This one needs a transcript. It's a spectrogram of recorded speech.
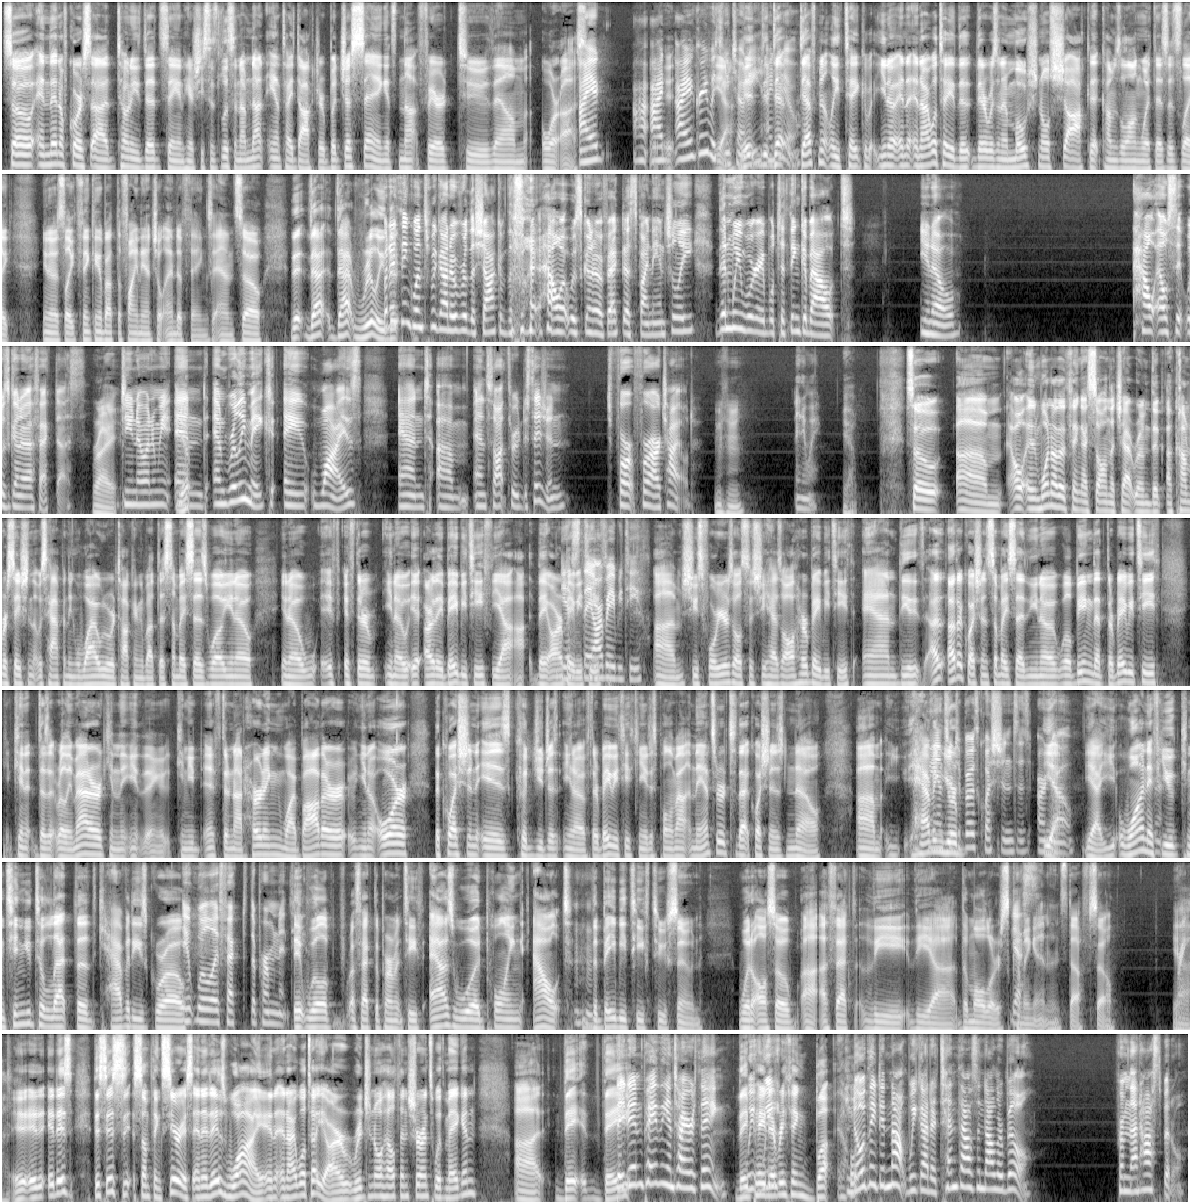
So, and then of course, uh, Tony did say in here, she says, listen, I'm not anti doctor, but just saying it's not fair to them or us. i i i, I agree with you tony it- i de- do definitely take you know, and, and I will tell you that there was an emotional shock that comes along with this. It's like you know, it's like thinking about the financial end of things, and so that that that really. But I think once we got over the shock of the fi- how it was going to affect us financially, then we were able to think about, you know, how else it was going to affect us. right. Do you know what I mean? Yep. And and really make a wise and um and thought through decision for for our child. Mm-hmm. Anyway, Yeah. So um oh and one other thing i saw in the chat room the, a conversation that was happening while we were talking about this somebody says well you know you know if if they're you know are they baby teeth yeah uh, they are yes, baby they teeth are baby teeth. um, she's four years old, so she has all her baby teeth. And the other question, somebody said, you know, well, being that they're baby teeth, can it, does it really matter? Can they, can you if they're not hurting, why bother? You know, or the question is, could you just, you know, if they're baby teeth, can you just pull them out? And the answer to that question is no. Um, having answer your to both questions is are yeah no. yeah you, one, if you continue to let the cavities grow, It will affect the permanent teeth. it will affect the permanent teeth, as would pulling out Mm-hmm. the baby teeth too soon would also uh, affect the the uh, the molars Yes. coming in and stuff. So. Yeah, Right. it, it, it is. This is something serious, and it is why. And, and I will tell you, our original health insurance with Megan, uh, they they they didn't pay the entire thing. they We- paid we- everything, but No, they did not. We got a ten thousand dollar bill from that hospital.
